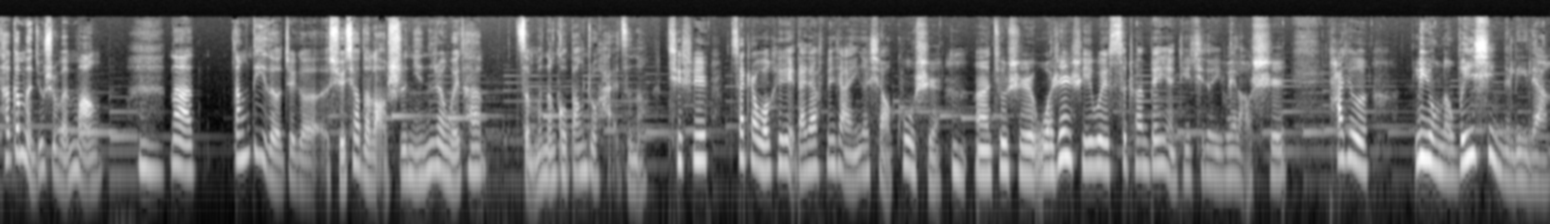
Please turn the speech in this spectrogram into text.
他根本就是文盲。嗯。那当地的这个学校的老师，您认为他怎么能够帮助孩子呢？其实在这儿我可以给大家分享一个小故事，嗯。就是我认识一位四川边远地区的一位老师，他就利用了微信的力量，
